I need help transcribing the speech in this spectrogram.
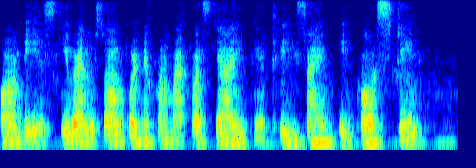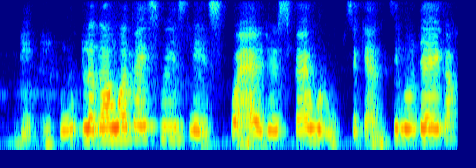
और डी एस की वैल्यू सॉल्व करने पर हमारे पास क्या आई थी? Three sine t cos t d t root लगा हुआ था इसमें, इसलिए स्क्वायर जो इसका है, वो रूट से कैंसिल हो जाएगा।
